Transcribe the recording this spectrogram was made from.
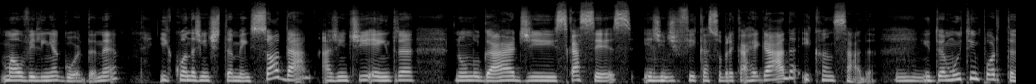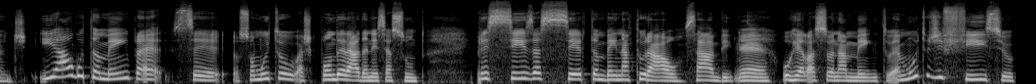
uma ovelhinha gorda, né? E quando a gente também só dá, a gente entra num lugar de escassez e a Uhum. gente fica sobrecarregada e cansada. Então é muito importante. E algo também para ser, eu sou muito, acho que ponderada nesse assunto. Precisa ser também natural, sabe? É. o relacionamento. É muito difícil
